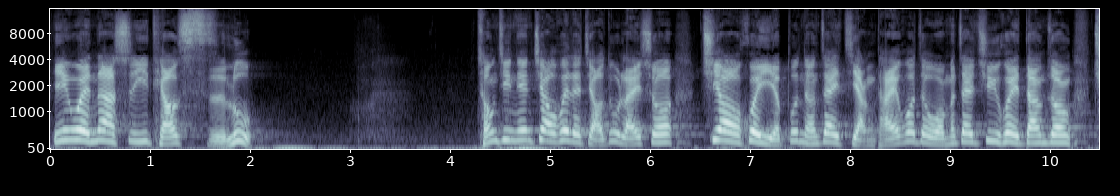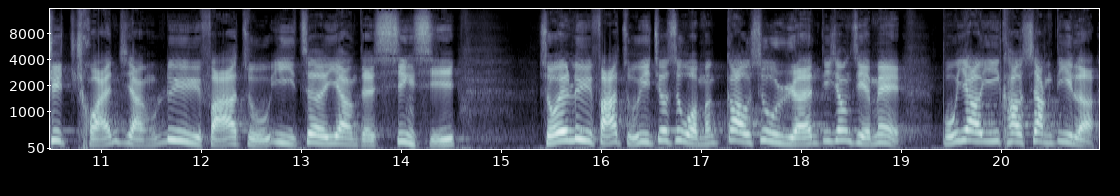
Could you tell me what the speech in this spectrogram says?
因为那是一条死路。从今天教会的角度来说，教会也不能在讲台或者我们在聚会当中去传讲律法主义这样的信息。所谓律法主义，就是我们告诉人，弟兄姐妹，不要依靠上帝了，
